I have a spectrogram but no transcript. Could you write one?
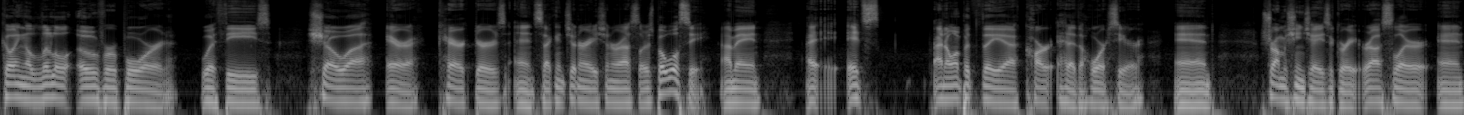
going a little overboard with these Showa era characters and second generation wrestlers, but we'll see. I mean, it's I don't want to put the uh, cart ahead of the horse here. And Strong Machine J is a great wrestler, and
